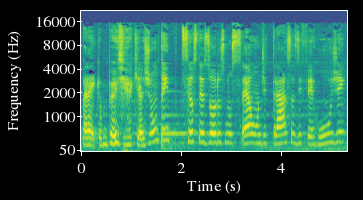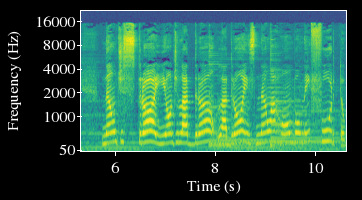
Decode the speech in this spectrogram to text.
Peraí, que eu me perdi aqui. Ajuntem seus tesouros no céu, onde traças e ferrugem não destrói, onde ladrão, ladrões não arrombam nem furtam.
